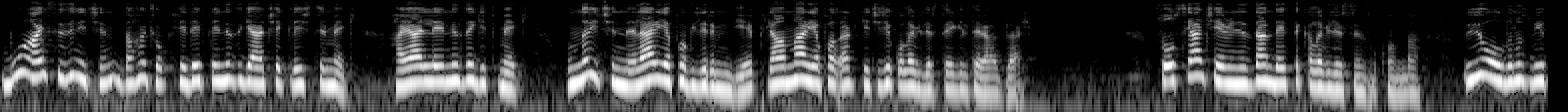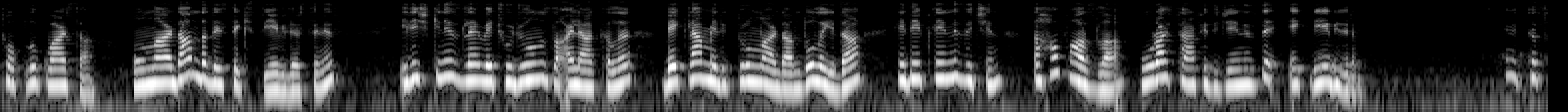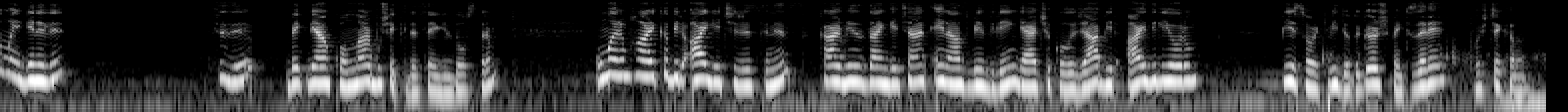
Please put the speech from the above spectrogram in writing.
Bu ay sizin için daha çok hedeflerinizi gerçekleştirmek, hayallerinize gitmek, bunlar için neler yapabilirim diye planlar yaparak geçecek olabilir sevgili teraziler. Sosyal çevrenizden destek alabilirsiniz bu konuda. Üye olduğunuz bir topluluk varsa onlardan da destek isteyebilirsiniz. İlişkinizle ve çocuğunuzla alakalı beklenmedik durumlardan dolayı da hedefleriniz için daha fazla uğraş sarf edeceğinizi de ekleyebilirim. Evet Kasım ayı geneli sizi bekleyen konular bu şekilde sevgili dostlarım. Umarım harika bir ay geçirirsiniz. Kalbinizden geçen en az bir dileğin gerçek olacağı bir ay diliyorum. Bir sonraki videoda görüşmek üzere. Hoşçakalın.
